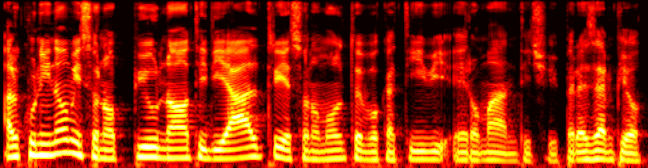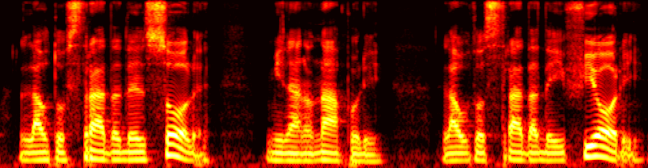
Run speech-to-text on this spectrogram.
Alcuni nomi sono più noti di altri e sono molto evocativi e romantici, per esempio l'Autostrada del Sole, Milano-Napoli, l'autostrada dei Fiori,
